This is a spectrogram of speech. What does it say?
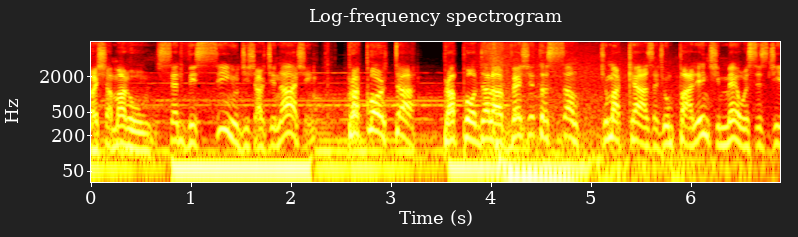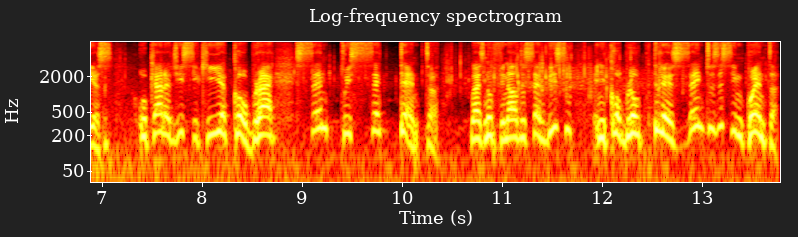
vai chamar um servicinho de jardinagem para cortar Pra podar a vegetação de uma casa de um parente meu esses dias, o cara disse que ia cobrar 170. Mas no final do serviço, ele cobrou 350.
